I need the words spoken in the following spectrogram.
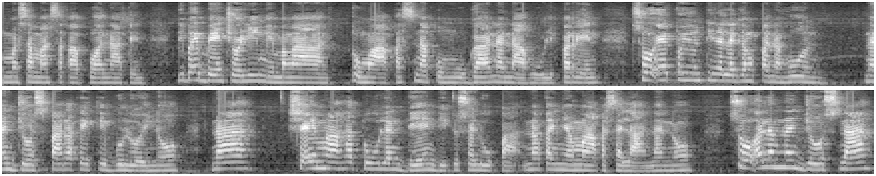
masama sa kapwa natin, di ba eventually may mga tumakas na, pumuga na, nahuli pa rin. So, eto yung tinalagang panahon ng Diyos para kay Kibuloy, no, na siya ay mahatulan din dito sa lupa ng kanyang mga kasalanan, no. So, alam ng Diyos na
